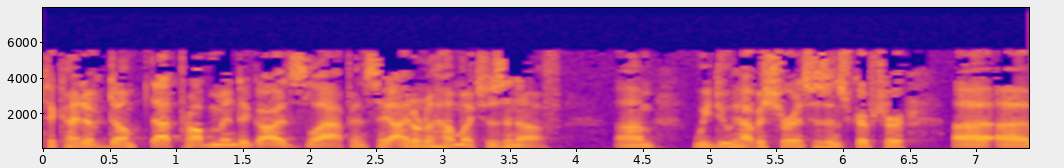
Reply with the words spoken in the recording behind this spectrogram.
to kind of dump that problem into God's lap and say, I don't know how much is enough. Um, we do have assurances in Scripture uh,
